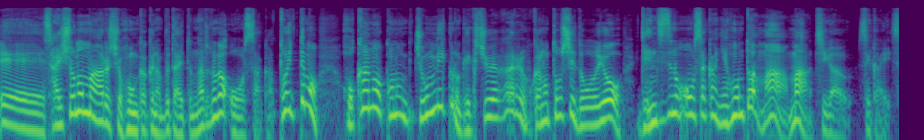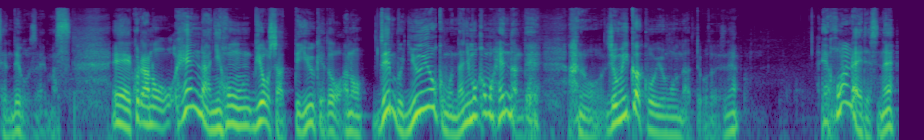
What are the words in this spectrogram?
えー、最初の、まあ、ある種本格な舞台となるのが大阪。といっても他のこのジョン・ウィックの劇中描かれる他の都市同様現実の大阪日本とはまあまあ違う世界線でございます、えー、これあの変な日本描写って言うけどあの全部ニューヨークも何もかも変なんであのジョン・ウィックはこういうもんだってことですね。本来ですね、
